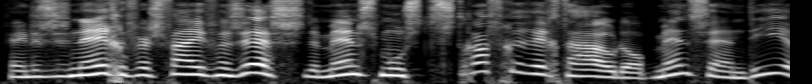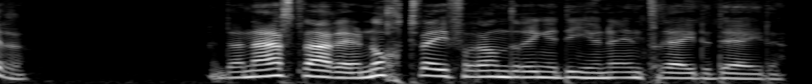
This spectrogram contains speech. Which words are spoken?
Genesis 9, vers 5 en 6. De mens moest strafgericht houden op mensen en dieren. En daarnaast waren er nog twee veranderingen die hun intrede deden.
